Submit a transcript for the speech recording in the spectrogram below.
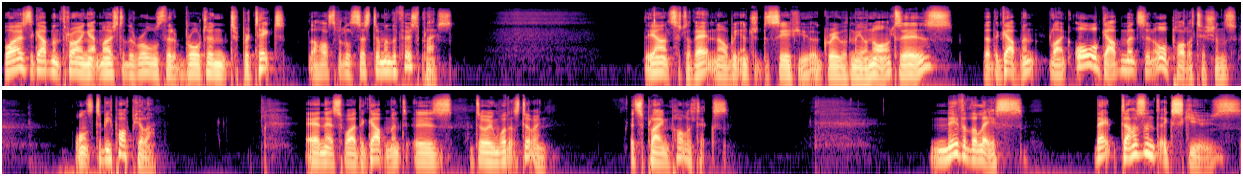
why is the government throwing out most of the rules that it brought in to protect the hospital system in the first place? The answer to that, and I'll be interested to see if you agree with me or not, is that the government, like all governments and all politicians, wants to be popular. And that's why the government is doing what it's doing. It's playing politics. Nevertheless, that doesn't excuse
